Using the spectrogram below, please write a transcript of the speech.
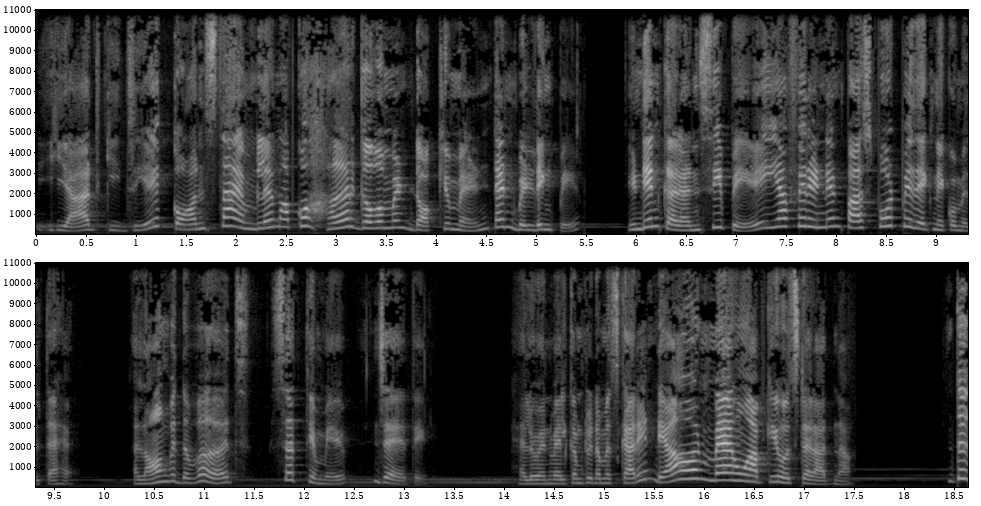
याद कीजिए, कौन सा एम्बलम आपको हर गवर्नमेंट डॉक्यूमेंट एंड बिल्डिंग पे, इंडियन करेंसी पे या फिर इंडियन पासपोर्ट पे देखने को मिलता है? अलॉन्ग विद द वर्ड्स सत्यमेव जयते। Hello and welcome to Namaskar India और मैं हूँ आपकी host Aradhana the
